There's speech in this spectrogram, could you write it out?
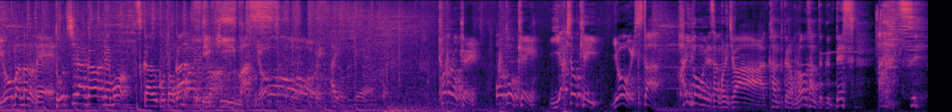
両刃なのでどちら側でも使うことができます。はい OK カメラ OK 音 OK 役者 OK 用意スタート。はいどうも皆さんこんにちは。監督ラボの監督です。熱い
